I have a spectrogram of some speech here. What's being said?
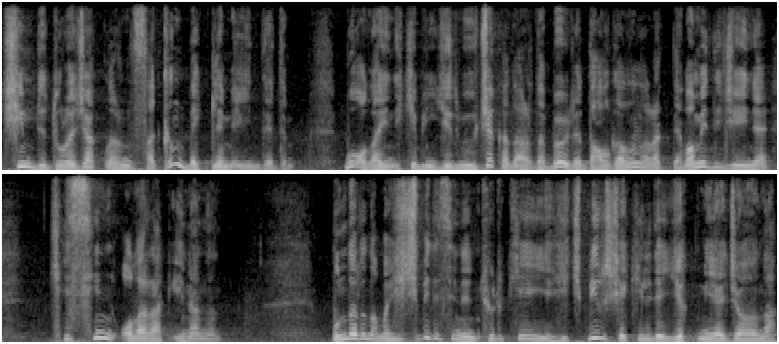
Şimdi duracaklarını sakın beklemeyin dedim. Bu olayın 2023'e kadar da böyle dalgalanarak devam edeceğine kesin olarak inanın. Bunların ama hiçbirisinin Türkiye'yi hiçbir şekilde yıkmayacağına,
